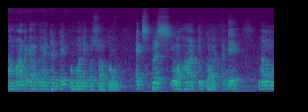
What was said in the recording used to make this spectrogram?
ఆ మాటకి అర్థం ఏంటంటే కుమార్ యొక్క శ్లోకం express your heart to God అంటే మనము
